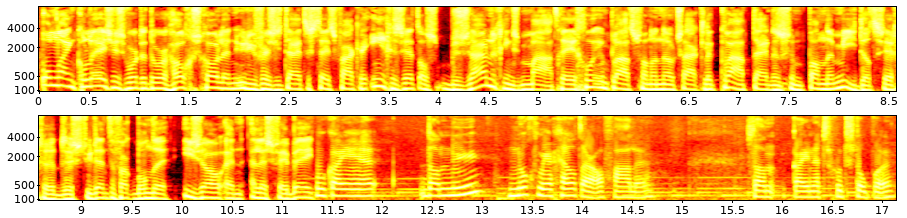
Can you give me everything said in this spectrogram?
Online colleges worden door hogescholen en universiteiten steeds vaker ingezet als bezuinigingsmaatregel in plaats van een noodzakelijk kwaad tijdens een pandemie. Dat zeggen de studentenvakbonden ISO en LSVB. Hoe kan je dan nu nog meer geld daar afhalen? Dan kan je net zo goed stoppen.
